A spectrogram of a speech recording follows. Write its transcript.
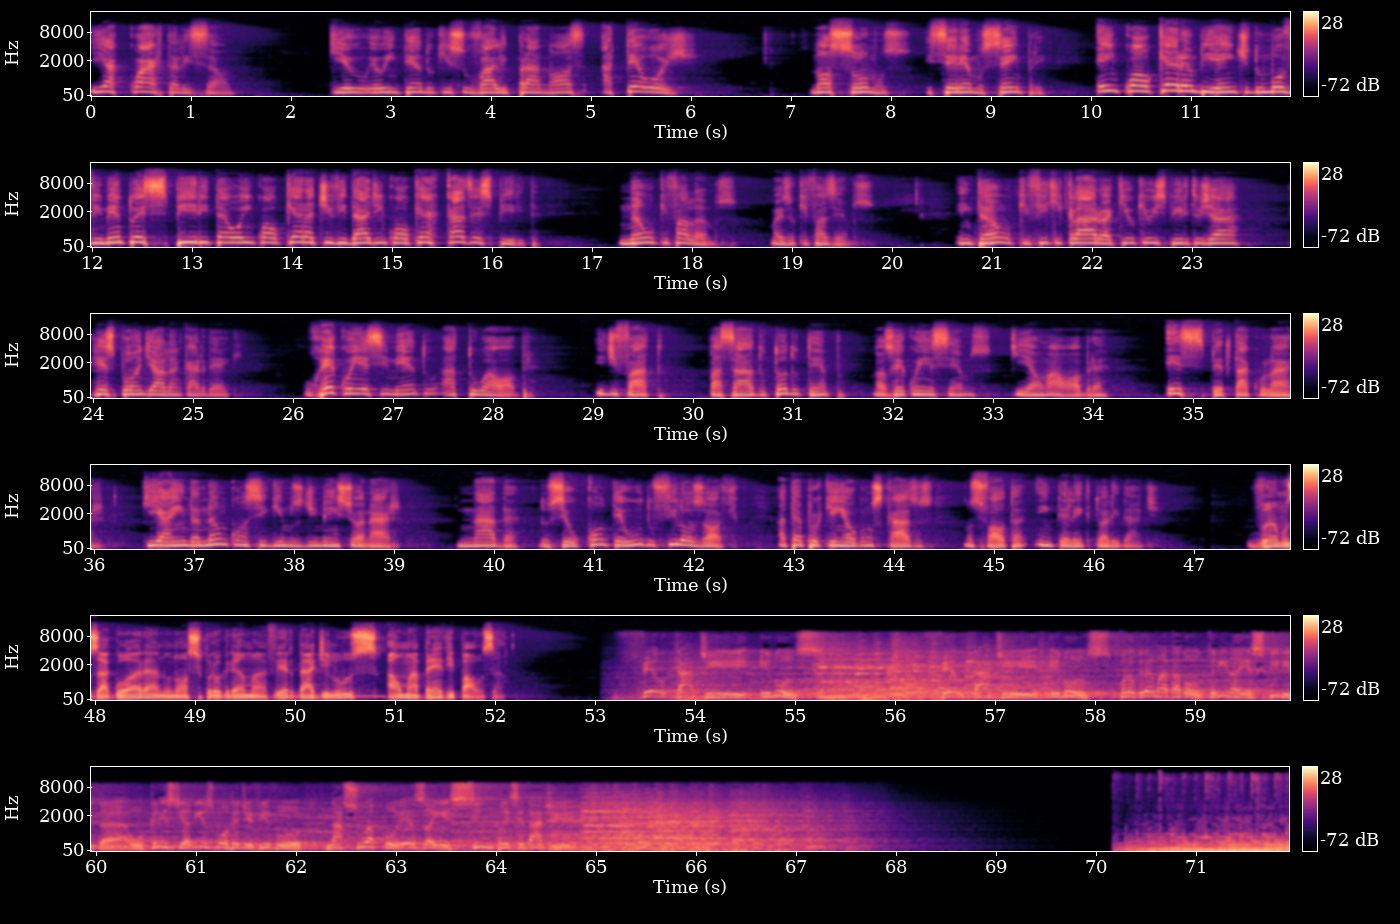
E a quarta lição, que eu, eu entendo que isso vale para nós até hoje nós somos e seremos sempre, em qualquer ambiente do movimento espírita ou em qualquer atividade, em qualquer casa espírita. Não o que falamos, mas o que fazemos. Então, que fique claro aqui o que o Espírito já responde a Allan Kardec: o reconhecimento à tua obra. E de fato, passado todo o tempo, nós reconhecemos que é uma obra espetacular, que ainda não conseguimos dimensionar nada do seu conteúdo filosófico, até porque em alguns casos nos falta intelectualidade. Vamos agora, no nosso programa Verdade e Luz, a uma breve pausa. Verdade e Luz. Verdade e Luz, programa da doutrina espírita, o cristianismo redivivo na sua pureza e simplicidade.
